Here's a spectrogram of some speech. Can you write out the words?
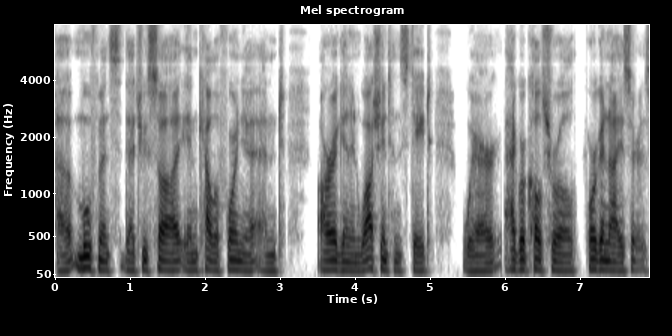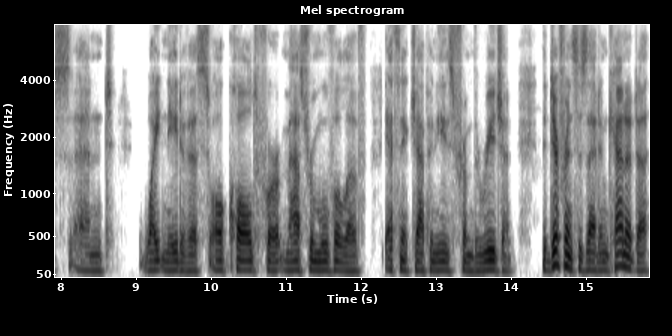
uh, movements that you saw in California and Oregon and Washington state, where agricultural organizers and white nativists all called for mass removal of ethnic Japanese from the region. The difference is that in Canada,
